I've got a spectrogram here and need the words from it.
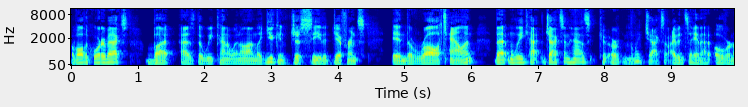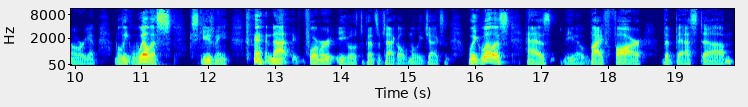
of all the quarterbacks, but as the week kind of went on, like you can just see the difference in the raw talent that Malik ha- Jackson has, or Malik Jackson. I've been saying that over and over again. Malik Willis, excuse me, not former Eagles defensive tackle Malik Jackson. Malik Willis has, you know, by far the best, um,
